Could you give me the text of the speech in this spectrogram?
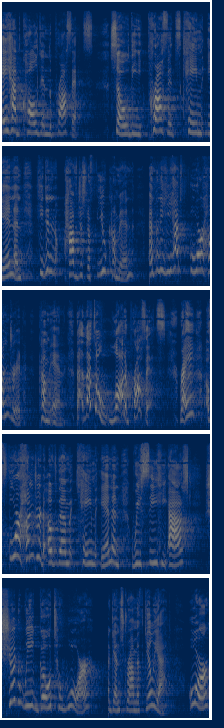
Ahab called in the prophets. So the prophets came in, and he didn't have just a few come in. Anthony, he had 400 come in. That's a lot of prophets, right? Uh, 400 of them came in, and we see he asked, Should we go to war against Ramoth Gilead, or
